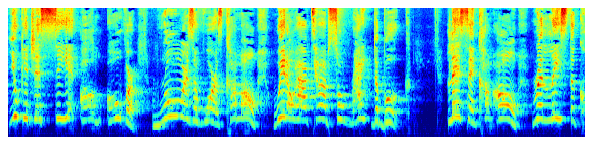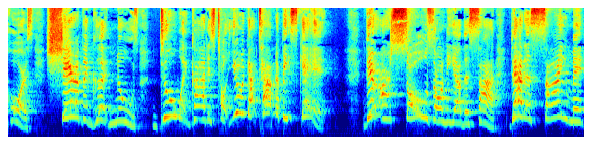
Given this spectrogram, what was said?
You can just see it all over. Rumors of wars. Come on. We don't have time. So write the book. Listen, come on, release the course, share the good news, do what God has told you. Ain't got time to be scared. There are souls on the other side. That assignment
